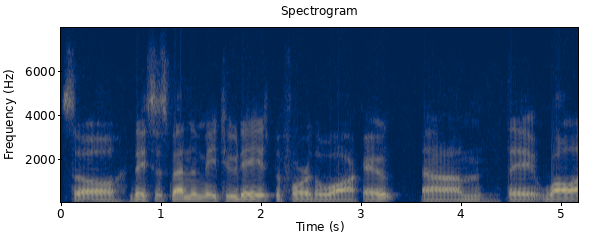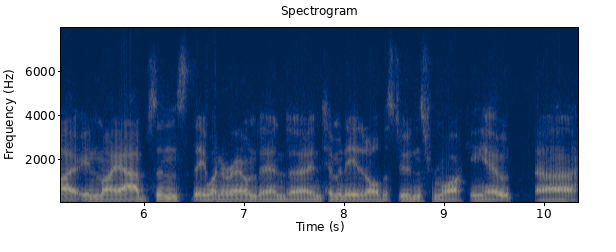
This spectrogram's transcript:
So they suspended me two days before the walkout. Um, they, while I in my absence, they went around and uh, intimidated all the students from walking out. Uh,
